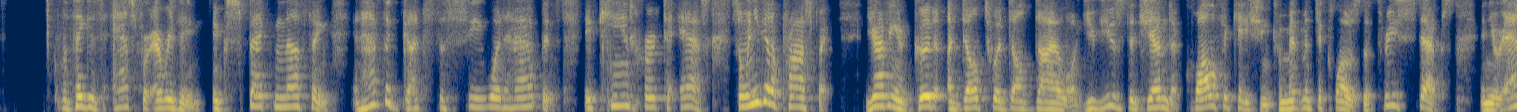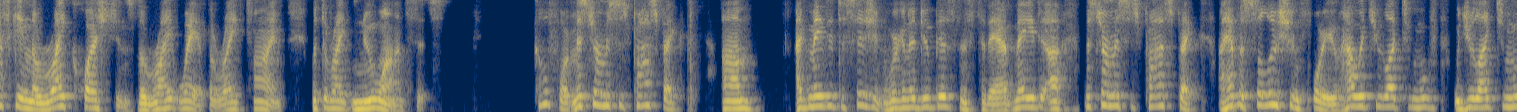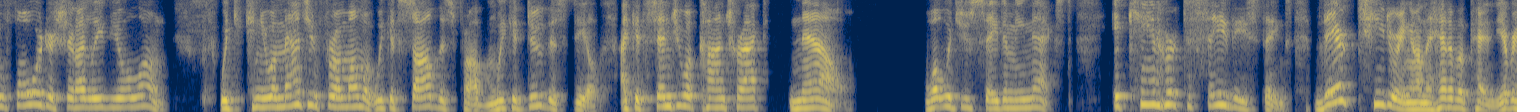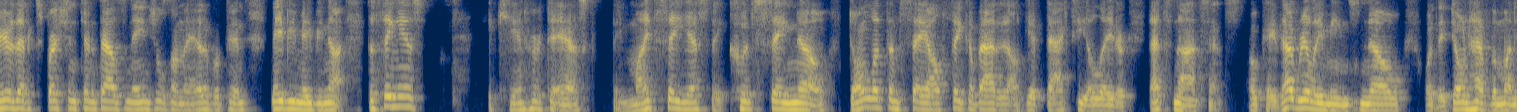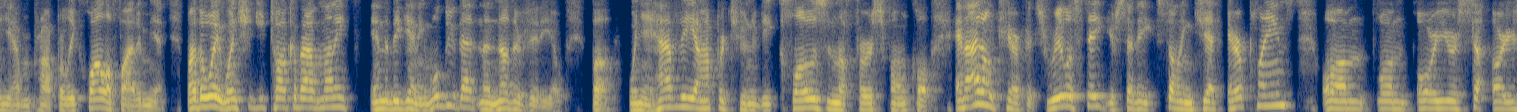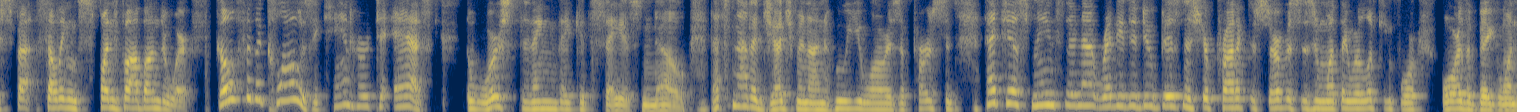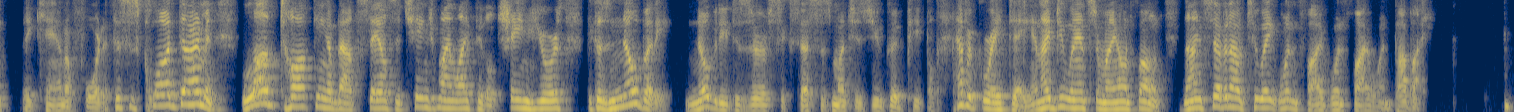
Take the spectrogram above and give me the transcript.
the thing is ask for everything expect nothing and have the guts to see what happens. It can't hurt to ask. So when you get a prospect you're having a good adult to adult dialogue. You've used agenda qualification commitment to close the three steps and you're asking the right questions the right way at the right time with the right nuances. Go for it. Mr and mrs prospect um, I've made a decision. We're going to do business today. I've made uh, Mr. and Mrs. Prospect. I have a solution for you. How would you like to move? Would you like to move forward or should I leave you alone? Would, can you imagine for a moment we could solve this problem? We could do this deal. I could send you a contract now. What would you say to me next? It can't hurt to say these things. They're teetering on the head of a pin. You ever hear that expression, 10,000 angels on the head of a pin? Maybe, maybe not. The thing is, it can't hurt to ask they might say yes, they could say no. Don't let them say, I'll think about it, I'll get back to you later. That's nonsense. Okay, that really means no, or they don't have the money, you haven't properly qualified them yet. By the way, when should you talk about money? In the beginning. We'll do that in another video. But when you have the opportunity, close in the first phone call. And I don't care if it's real estate, you're selling jet airplanes, um, um, or you're, or you're selling SpongeBob underwear. Go for the close. It can't hurt to ask. The worst thing they could say is no. That's not a judgment on who you are as a person. That just means they're not ready to do business, your product or services and what they were looking for, or the big one, they can't afford it. This is Claude Diamond. Love talking about sales. It changed my life. It'll change yours because nobody, nobody deserves success as much as you good people. Have a great day. And I do answer my own phone, 970-281-5151. Bye-bye.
